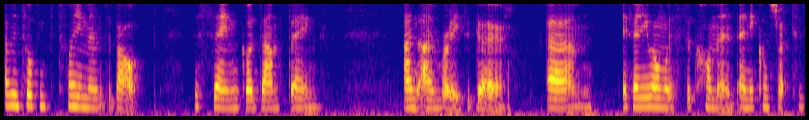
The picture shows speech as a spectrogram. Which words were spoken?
I've been talking for 20 minutes about the same goddamn thing. and I'm ready to go. Um, if anyone wants to comment any constructive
